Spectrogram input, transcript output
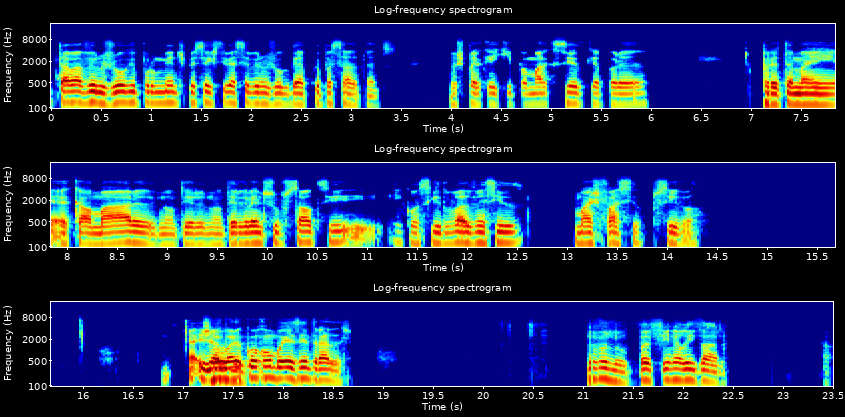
estava a ver o jogo e por momentos pensei que estivesse a ver um jogo da época passada. Portanto, eu espero que a equipa marque cedo, que é para, para também acalmar, não ter, não ter grandes sobressaltos e, e conseguir levar vencido o mais fácil possível. Ah, já agora corram bem as entradas. Nuno, para finalizar, não,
